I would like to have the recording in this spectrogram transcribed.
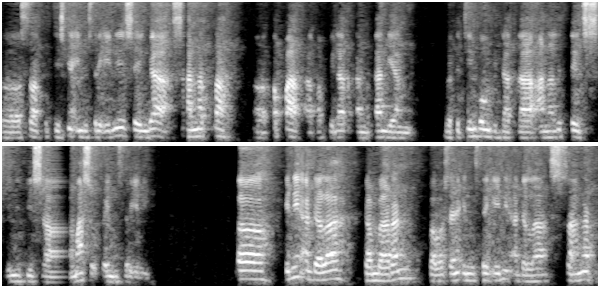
uh, strategisnya industri ini sehingga sangatlah tepat apabila rekan-rekan yang berkecimpung di data analytics ini bisa masuk ke industri ini. Uh, ini adalah gambaran bahwasanya industri ini adalah sangat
